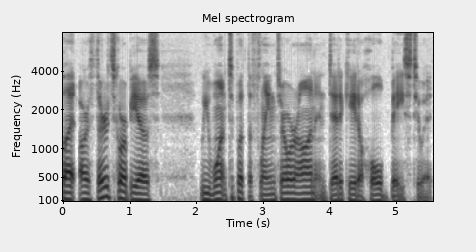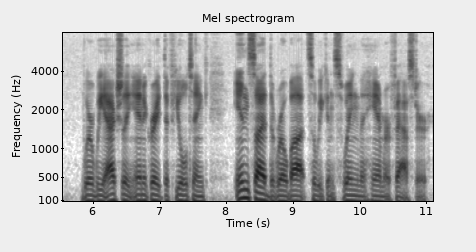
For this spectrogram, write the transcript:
But our third Skorpios, we want to put the flamethrower on and dedicate a whole base to it, where we actually integrate the fuel tank inside the robot so we can swing the hammer faster.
